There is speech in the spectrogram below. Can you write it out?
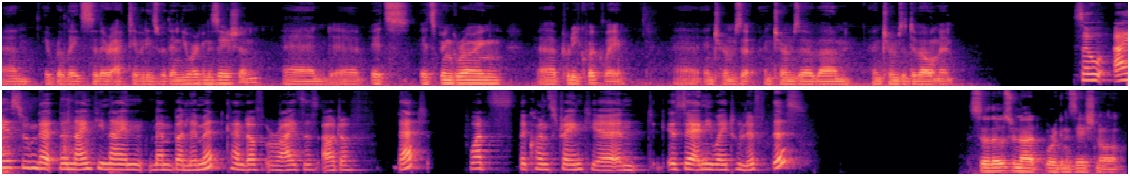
um, it relates to their activities within the organization. And uh, it's, it's been growing pretty quickly in terms of, in terms of, um, in terms of development. So I assume that the 99 member limit kind of arises out of that. What's the constraint here? And is there any way to lift this? So those are not organizational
